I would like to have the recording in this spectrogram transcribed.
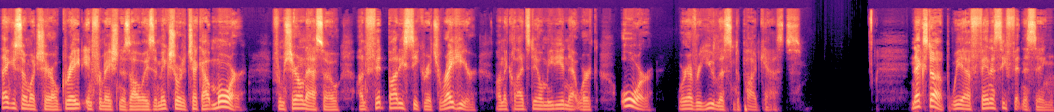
Thank you so much, Cheryl. Great information as always. And make sure to check out more from Cheryl Nasso on Fit Body Secrets right here on the Clydesdale Media Network or wherever you listen to podcasts. Next up, we have Fantasy Fitnessing.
